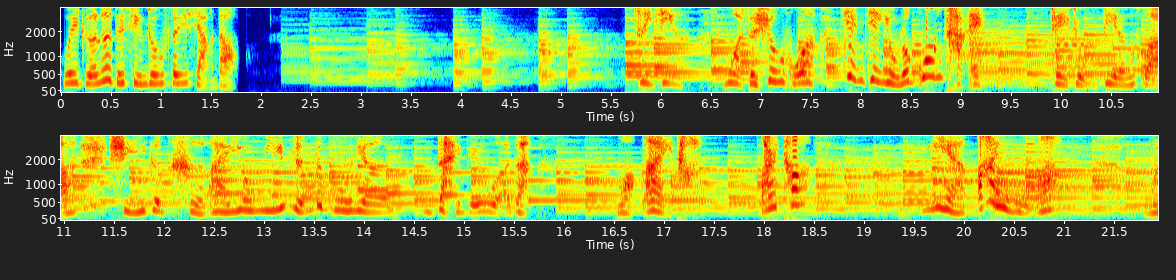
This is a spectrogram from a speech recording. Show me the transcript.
威格勒的信中分享道：“最近我的生活渐渐有了光彩。”这种变化是一个可爱又迷人的姑娘带给我的。我爱她，而她也爱我。我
